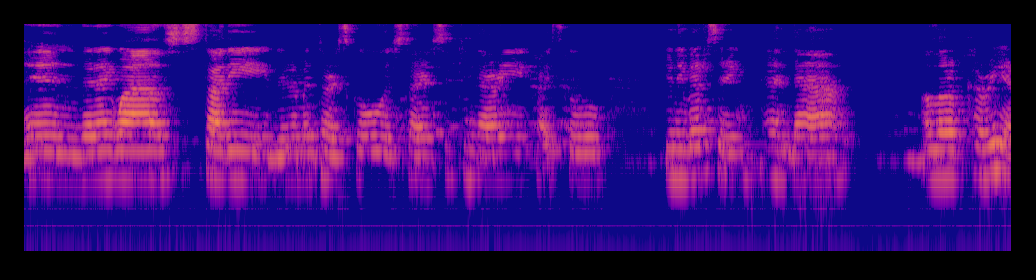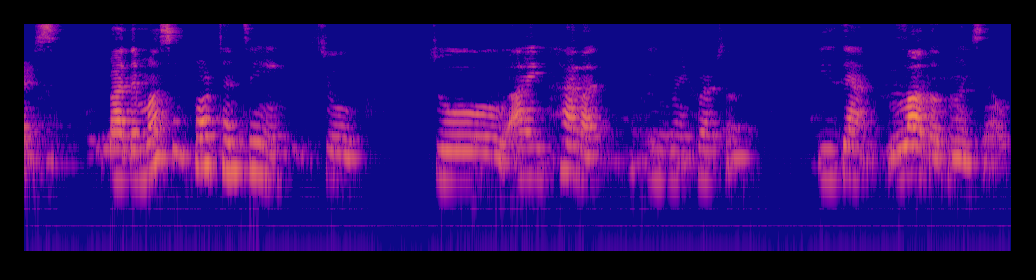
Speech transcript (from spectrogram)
and then I was studying elementary school, started secondary, high school, university, and uh, a lot of careers. But the most important thing to to I have a, in my person is that love of myself.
